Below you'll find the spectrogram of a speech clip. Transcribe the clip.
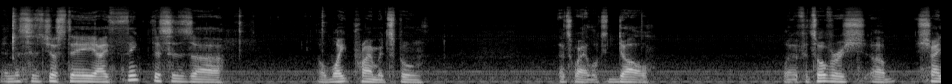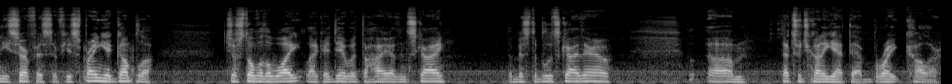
And this is just a, I think this is a, a white primered spoon. That's why it looks dull. But if it's over a, sh a shiny surface, if you're spraying your Gunpla just over the white, like I did with the Higher Than Sky, the Mr. Blue Sky there, um, that's what you're going to get, that bright color.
